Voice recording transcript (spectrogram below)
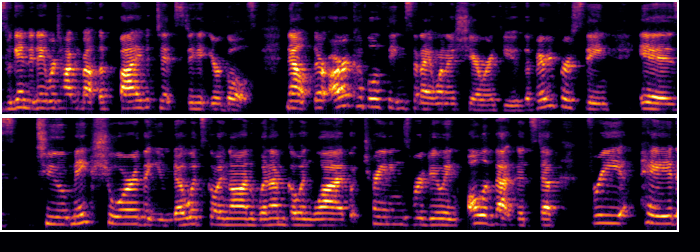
So again, today we're talking about the five tips to hit your goals. Now, there are a couple of things that I want to share with you. The very first thing is to make sure that you know what's going on, when I'm going live, what trainings we're doing, all of that good stuff. Free, paid,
